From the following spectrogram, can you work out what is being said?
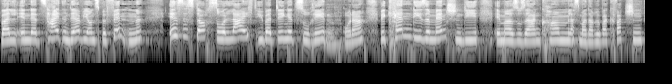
weil in der Zeit, in der wir uns befinden, ist es doch so leicht, über Dinge zu reden, oder? Wir kennen diese Menschen, die immer so sagen, komm, lass mal darüber quatschen.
